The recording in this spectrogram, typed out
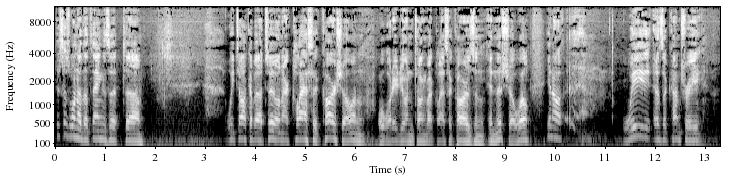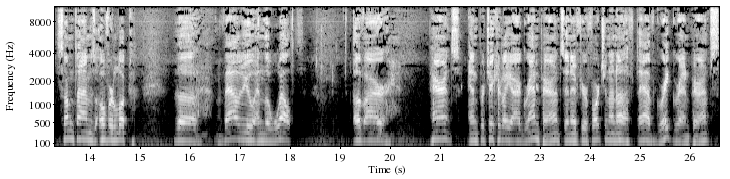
this is one of the things that uh, we talk about too on our classic car show. And well, what are you doing talking about classic cars in in this show? Well, you know, we as a country sometimes overlook the value and the wealth of our parents and particularly our grandparents. And if you're fortunate enough to have great grandparents,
